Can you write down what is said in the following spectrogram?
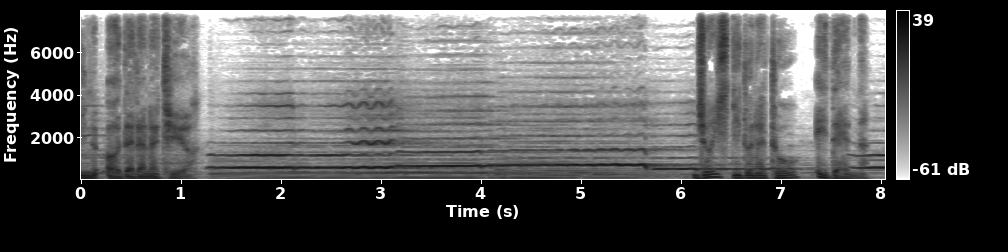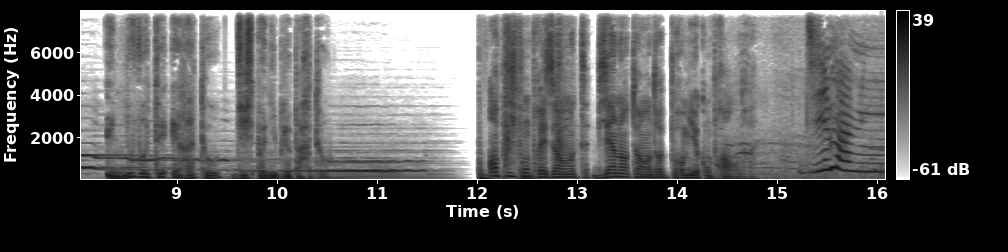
Une ode à la nature. Joyce Di Donato, Eden. Une nouveauté Erato disponible partout. Amplifon présente Bien entendre pour mieux comprendre. Dis mamie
